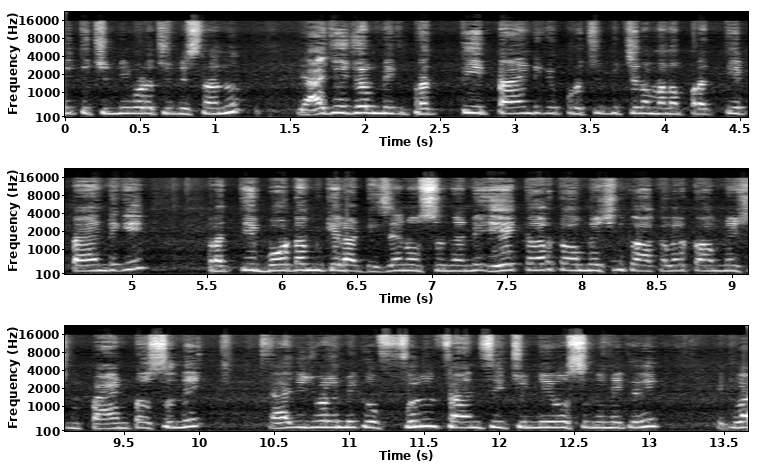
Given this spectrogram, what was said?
విత్ చున్నీ కూడా చూపిస్తాను. యాజ్ యూజువల్ మీకు ప్రతి ప్యాంట్కి ఇప్పుడు చూపించిన మనం ప్రతి ప్యాంట్కి ప్రతి బోటమ్కి ఇలా డిజైన్ వస్తుందండి. ఏ కలర్ కాంబినేషన్కి ఆ కలర్ కాంబినేషన్ ప్యాంట్ వస్తుంది. యాజ్ యూజువల్ మీకు ఫుల్ ఫ్యాన్సీ చున్నీ వస్తుంది మీకు ఇది. ఇట్లా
